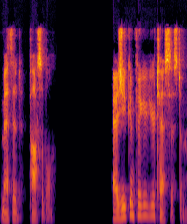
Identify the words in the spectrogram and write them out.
method possible. As you configure your test system,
